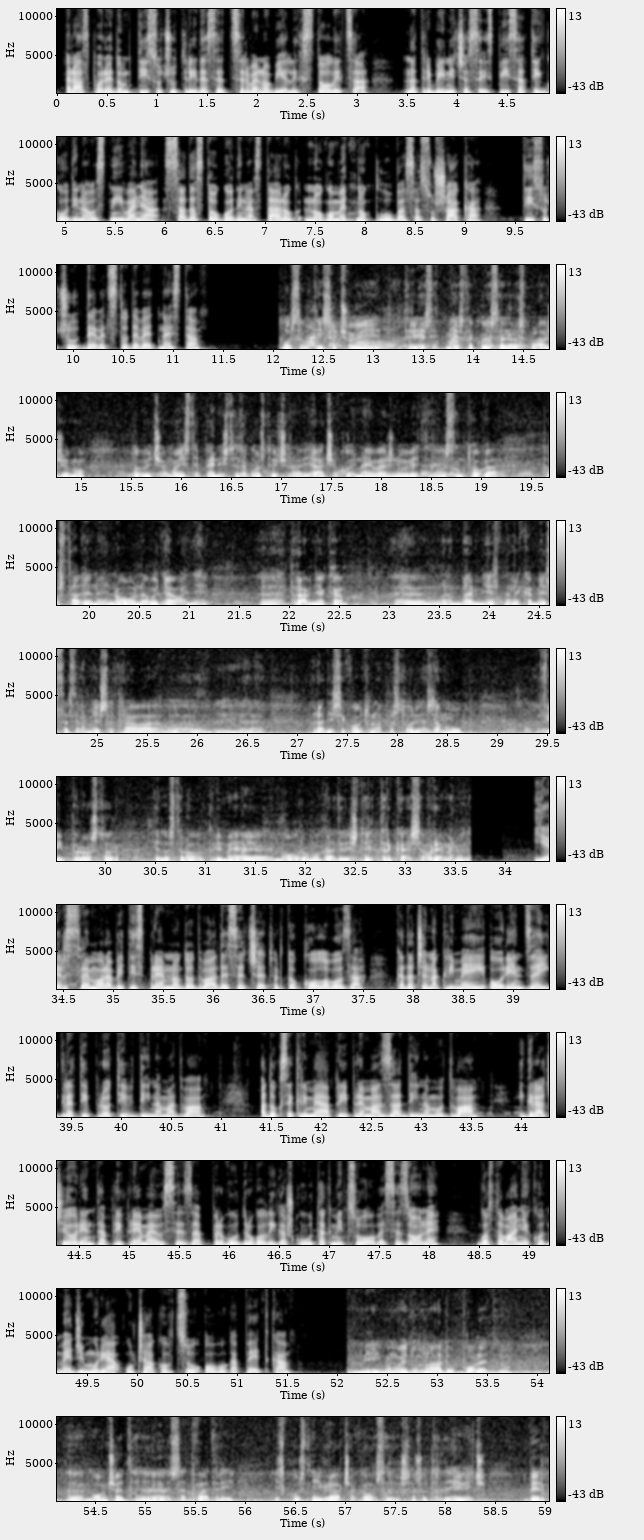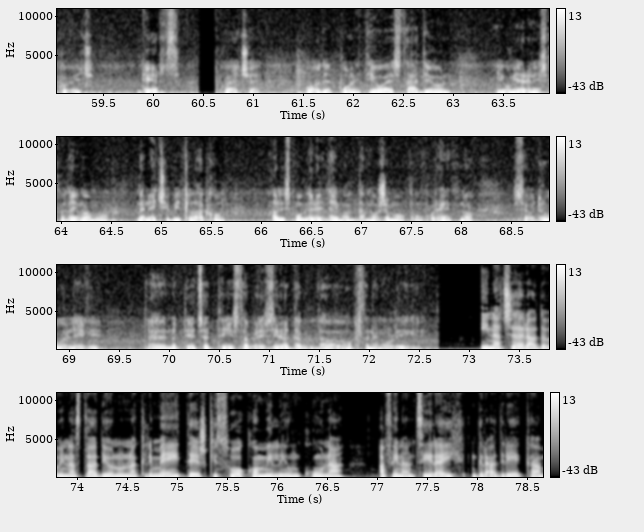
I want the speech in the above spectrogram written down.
Rasporedom 1030 crveno-bijelih stolica na tribini će se ispisati godina osnivanja sada 100 godina starog nogometnog kluba sa Sušaka 1919. Osim 1030 mjesta koje sada raspolažemo, dobit ćemo i stepenište za gostujuće navijače koji je najvažniji uvjet. Osim toga postavljeno je novo navodnjavanje e, travnjaka. E, na, neka mjesta se namješta trava. E, radi se kontrolna prostorija za MUP VIP prostor, jednostavno Krimeja je jedno ogromno gradilište i trka je sa vremenom. Jer sve mora biti spremno do 24. kolovoza, kada će na Krimeji Orijent zaigrati protiv Dinama 2. A dok se Krimeja priprema za Dinamo 2, igrači Orijenta pripremaju se za prvu drugoligašku utakmicu ove sezone, gostovanje kod Međimurja u Čakovcu ovoga petka. Mi imamo jednu mladu poletnu e, momčad e, sa dva, tri iskusnije igrača kao što su Tadejević, Berković, Gerc koja će ovdje puniti ovaj stadion i uvjereni smo da imamo, da neće biti lako, ali smo uvjereni da, imamo, da možemo konkurentno se u drugoj ligi e, natjecati i stabilizirati da, da opstanemo u ligi. Inače, radovi na stadionu na Krimeji teški su oko milijun kuna, a financira ih grad Rijeka.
